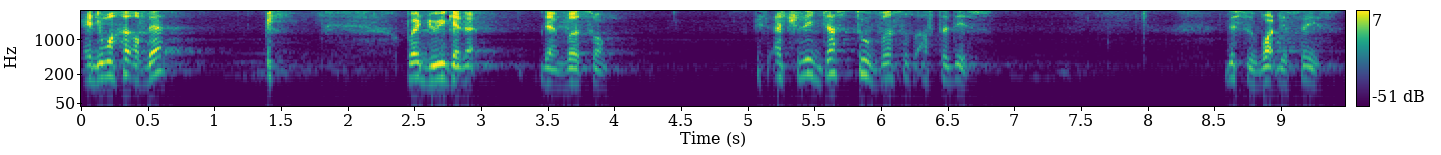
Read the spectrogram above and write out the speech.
Anyone heard of that? Where do we get that, that verse from? It's actually just two verses after this. This is what it says.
